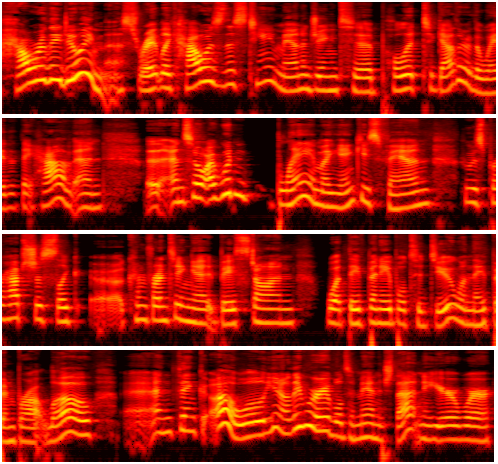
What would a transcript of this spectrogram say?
how are they doing this right? Like how is this team managing to pull it together the way that they have? And uh, and so i wouldn't blame a yankees fan who is perhaps just like uh, confronting it based on what they've been able to do when they've been brought low and think oh well you know they were able to manage that in a year where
